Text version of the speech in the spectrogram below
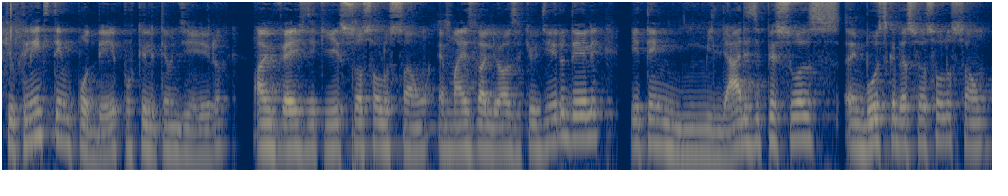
que o cliente tem um poder porque ele tem um dinheiro, ao invés de que sua solução é mais valiosa que o dinheiro dele e tem milhares de pessoas em busca da sua solução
